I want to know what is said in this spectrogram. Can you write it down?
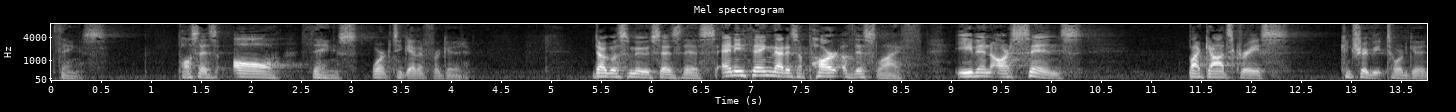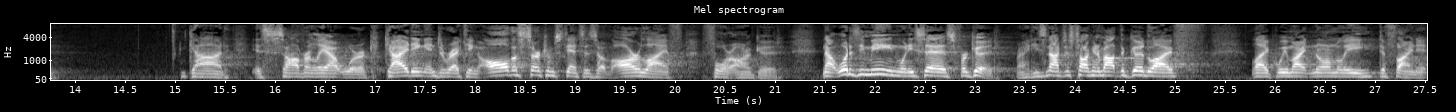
things. Paul says all things work together for good. Douglas Moo says this anything that is a part of this life, even our sins, by God's grace, contribute toward good. God is sovereignly at work, guiding and directing all the circumstances of our life for our good. Now, what does he mean when he says for good, right? He's not just talking about the good life like we might normally define it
